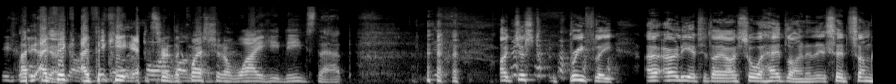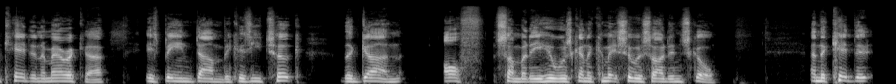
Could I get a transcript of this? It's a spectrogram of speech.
he's I, got I all think these I think he's he answered the question down of why he needs that. I just briefly uh, earlier today I saw a headline and it said some kid in America is being done because he took the gun off somebody who was going to commit suicide in school. And the kid, that,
